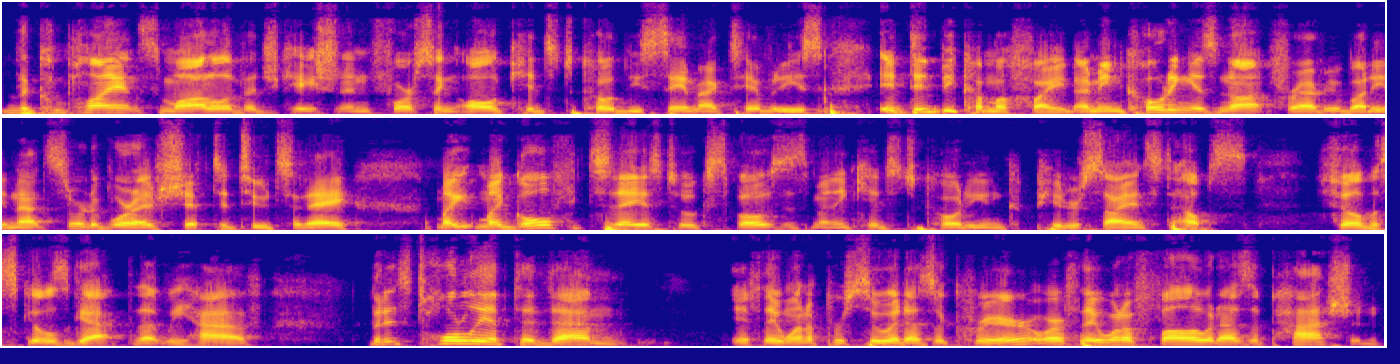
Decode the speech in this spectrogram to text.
the compliance model of education and forcing all kids to code these same activities, it did become a fight. I mean, coding is not for everybody, and that's sort of where I've shifted to today. My, my goal for today is to expose as many kids to coding and computer science to help fill the skills gap that we have. But it's totally up to them if they want to pursue it as a career or if they want to follow it as a passion.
